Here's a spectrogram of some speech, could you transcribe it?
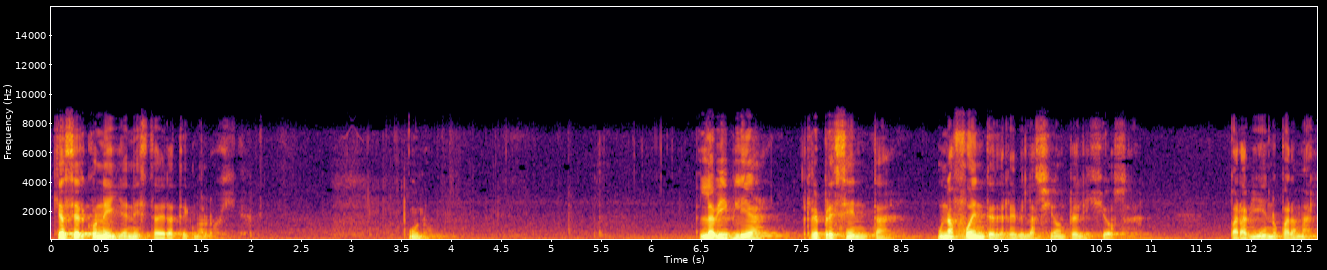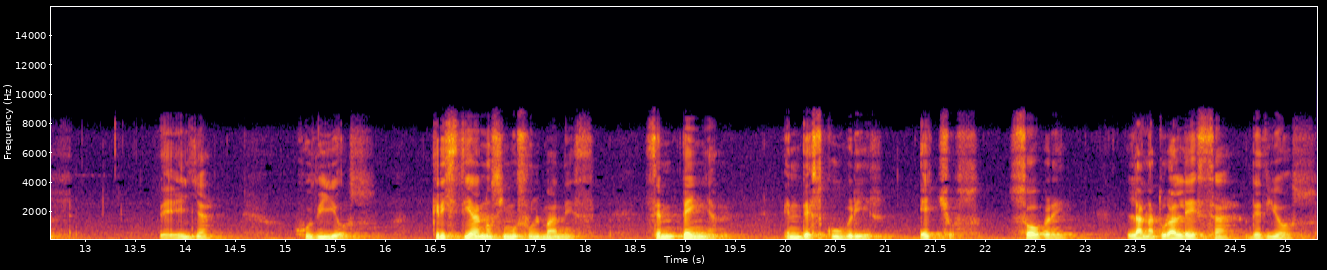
¿Qué hacer con ella en esta era tecnológica? Uno, la Biblia representa una fuente de revelación religiosa, para bien o para mal. De ella, judíos, cristianos y musulmanes se empeñan en descubrir hechos sobre la naturaleza de Dios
